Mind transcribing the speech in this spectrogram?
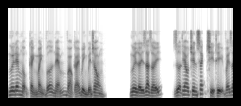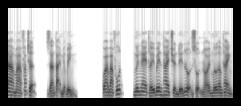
Ngươi đem mộng cảnh mảnh vỡ ném vào cái bình bên trong. Ngươi lấy ra giấy, dựa theo trên sách chỉ thị vẽ ra ma pháp trận, dán tại miệng bình. Qua ba phút, ngươi nghe thấy bên thai truyền đến lộn xộn nói mớ âm thanh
